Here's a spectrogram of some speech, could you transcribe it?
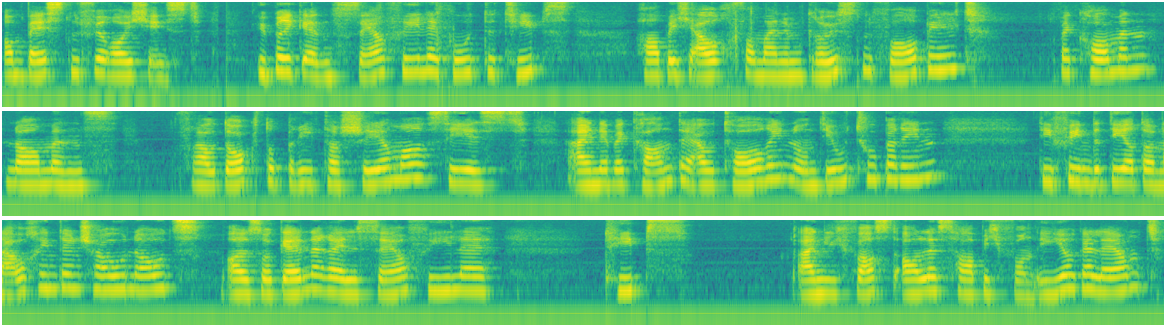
am besten für euch ist. Übrigens, sehr viele gute Tipps habe ich auch von meinem größten Vorbild bekommen, namens Frau Dr. Britta Schirmer. Sie ist eine bekannte Autorin und YouTuberin. Die findet ihr dann auch in den Show Notes. Also generell sehr viele Tipps Eigentlich fast alles habe ich von ihr gelernt.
